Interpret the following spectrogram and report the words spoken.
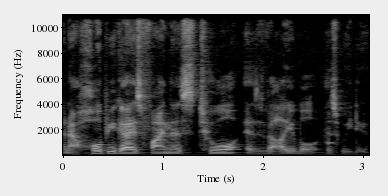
And I hope you guys find this tool as valuable as we do.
